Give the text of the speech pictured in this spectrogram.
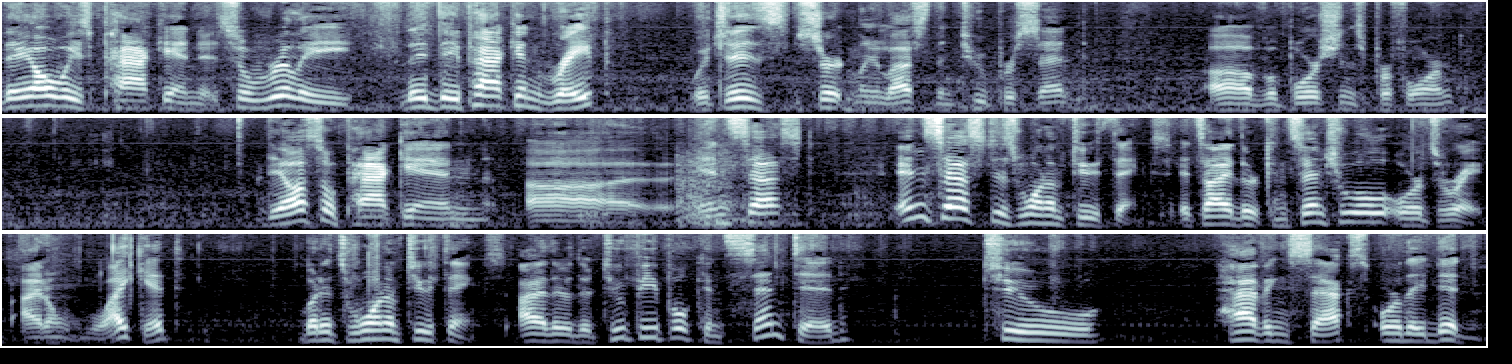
they always pack in, so really, they, they pack in rape, which is certainly less than 2% of abortions performed. They also pack in uh, incest, Incest is one of two things it's either consensual or it's rape. I don't like it, but it's one of two things. Either the two people consented to having sex or they didn't.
